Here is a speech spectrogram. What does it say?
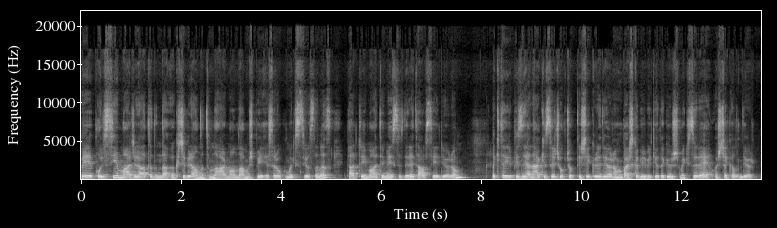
ve polisiye macera tadında akıcı bir anlatımla harmanlanmış bir eser okumak istiyorsanız Katre-i Matem'i sizlere tavsiye ediyorum. Vakit ayırıp izleyen herkese çok çok teşekkür ediyorum. Başka bir videoda görüşmek üzere. Hoşçakalın diyorum.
